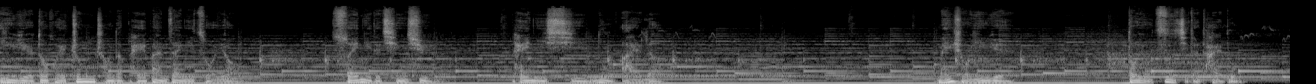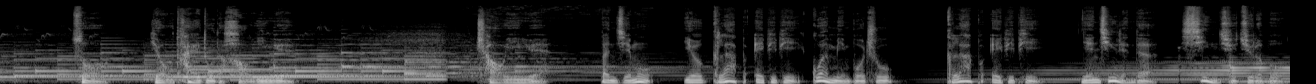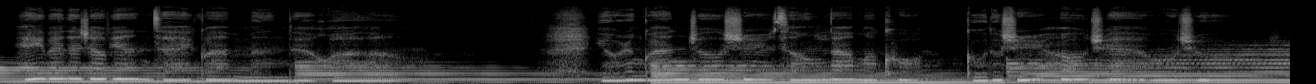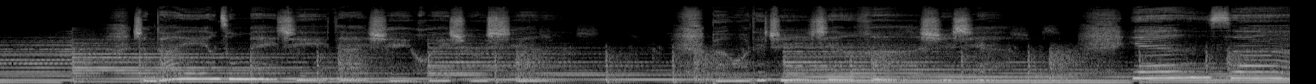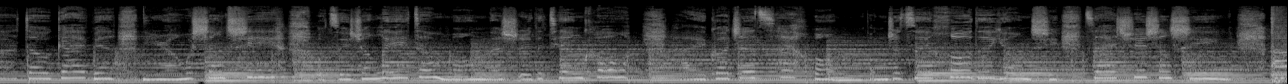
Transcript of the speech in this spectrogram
音乐都会忠诚的陪伴在你左右，随你的情绪，陪你喜怒哀乐。每首音乐都有自己的态度，做有态度的好音乐。潮音乐，本节目由 Club A P P 冠名播出。Club A P P，年轻人的兴趣俱乐部。黑白的照片在关着彩虹，捧着最后的勇气，再去相信爱，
